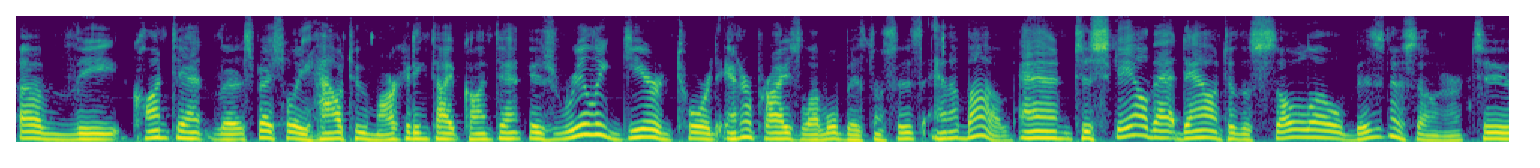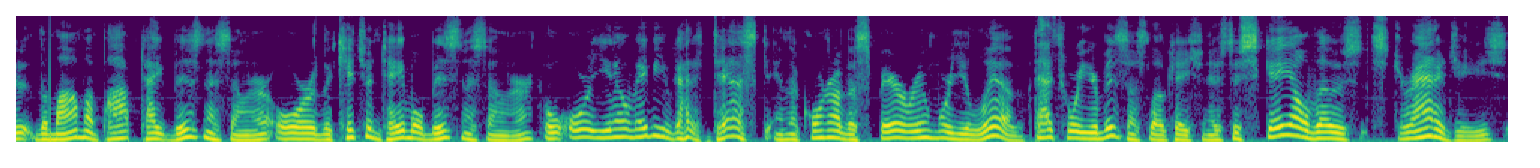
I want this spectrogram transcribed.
of the content, the, especially how-to marketing type content, is really geared toward enterprise level businesses and above. And to scale that down to the solo business owner, to the mom and pop type business owner, or the kitchen table business owner, or, or you know, maybe you've got a desk in the corner of a spare room where you live. That's where your business location is. To scale those strategies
